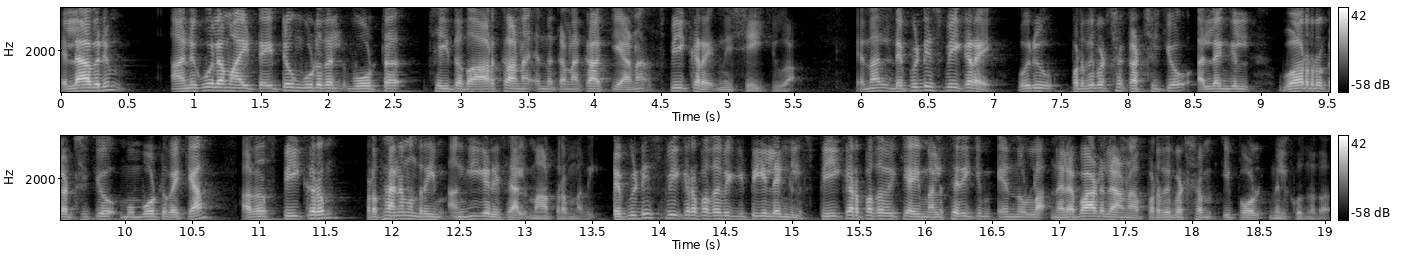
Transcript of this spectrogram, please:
എല്ലാവരും അനുകൂലമായിട്ട് ഏറ്റവും കൂടുതൽ വോട്ട് ചെയ്തത് ആർക്കാണ് എന്ന് കണക്കാക്കിയാണ് സ്പീക്കറെ നിശ്ചയിക്കുക. എന്നാൽ ഡെപ്യൂട്ടി സ്പീക്കറെ ഒരു പ്രതിപക്ഷ കക്ഷിക്കോ അല്ലെങ്കിൽ വേറൊരു കക്ഷിക്കോ മുമ്പോട്ട് വയ്ക്കാം അത് സ്പീക്കറും പ്രധാനമന്ത്രിയും അംഗീകരിച്ചാൽ മാത്രം മതി. ഡെപ്യൂട്ടി സ്പീക്കർ പദവി കിട്ടിയില്ലെങ്കിൽ സ്പീക്കർ പദവിക്കായി മത്സരിക്കും എന്നുള്ള നിലപാടിലാണ് പ്രതിപക്ഷം ഇപ്പോൾ നിൽക്കുന്നത്.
